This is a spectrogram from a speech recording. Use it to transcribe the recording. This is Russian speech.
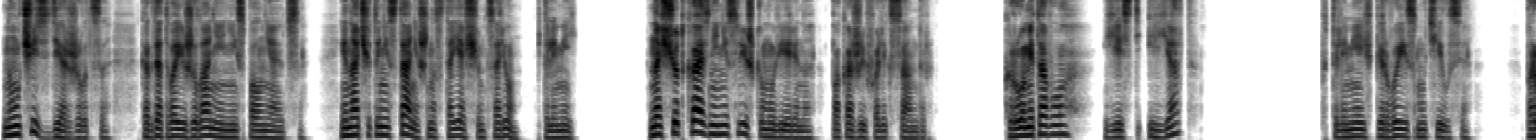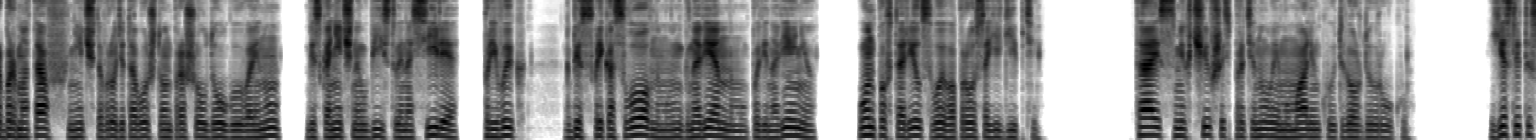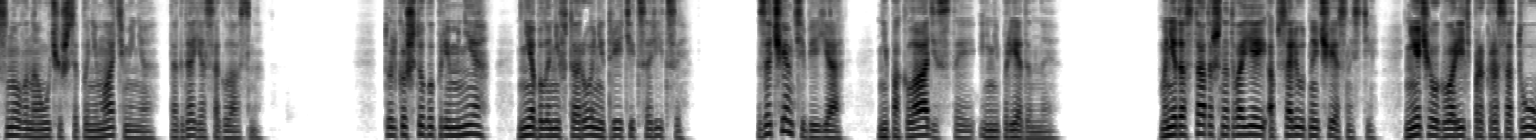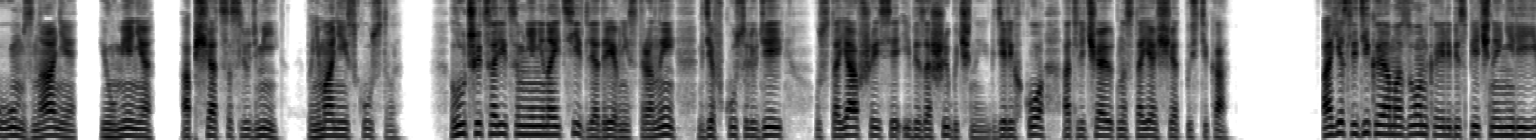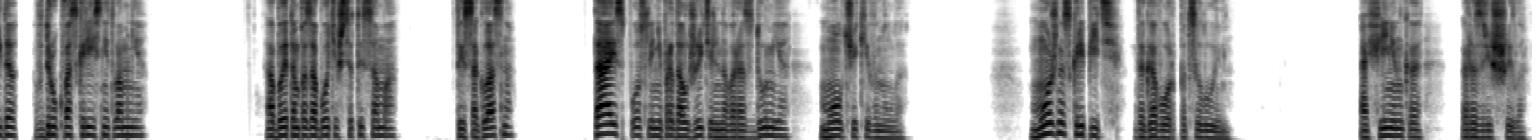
Научись сдерживаться, когда твои желания не исполняются, иначе ты не станешь настоящим царем, Птолемей. Насчет казни не слишком уверена, пока жив Александр. Кроме того, есть и яд. Птолемей впервые смутился. Пробормотав нечто вроде того, что он прошел долгую войну, бесконечное убийство и насилие, привык к беспрекословному и мгновенному повиновению, он повторил свой вопрос о Египте. Тайс, смягчившись, протянула ему маленькую твердую руку. «Если ты снова научишься понимать меня, тогда я согласна. Только чтобы при мне не было ни второй, ни третьей царицы. Зачем тебе я, непокладистая и непреданная? Мне достаточно твоей абсолютной честности. Нечего говорить про красоту, ум, знания и умение общаться с людьми, понимание искусства. Лучшей царицы мне не найти для древней страны, где вкусы людей устоявшиеся и безошибочные, где легко отличают настоящее от пустяка. А если дикая амазонка или беспечная нереида вдруг воскреснет во мне? Об этом позаботишься ты сама. Ты согласна? Тайс после непродолжительного раздумья молча кивнула. Можно скрепить договор поцелуем. Афиненко разрешила.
